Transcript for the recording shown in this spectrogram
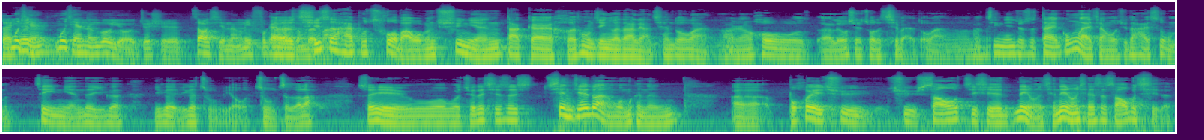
对目前目前能够有就是造血能力覆盖到呃，成本吗？其实还不错吧。我们去年大概合同金额大概两千多万啊，然后呃流水做了七百多万啊。那今年就是代工来讲，我觉得还是我们这一年的一个一个一个主有主责了。所以我我觉得其实现阶段我们可能呃不会去去烧这些内容的钱，内容钱是烧不起的。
